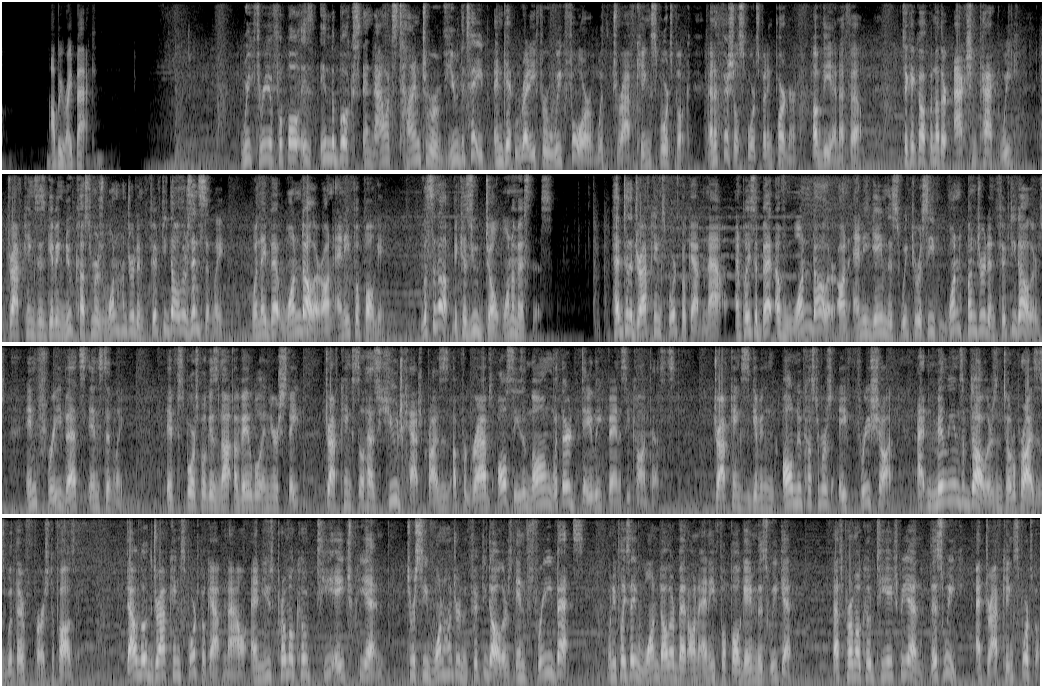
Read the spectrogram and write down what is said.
I'll be right back. Week three of football is in the books, and now it's time to review the tape and get ready for week four with DraftKings Sportsbook, an official sports betting partner of the NFL. To kick off another action packed week, DraftKings is giving new customers $150 instantly when they bet $1 on any football game. Listen up because you don't want to miss this. Head to the DraftKings Sportsbook app now and place a bet of $1 on any game this week to receive $150 in free bets instantly. If Sportsbook is not available in your state, DraftKings still has huge cash prizes up for grabs all season long with their daily fantasy contests. DraftKings is giving all new customers a free shot at millions of dollars in total prizes with their first deposit. Download the DraftKings Sportsbook app now and use promo code THPN to receive $150 in free bets when you place a $1 bet on any football game this weekend. That's promo code THPN this week at DraftKings Sportsbook,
